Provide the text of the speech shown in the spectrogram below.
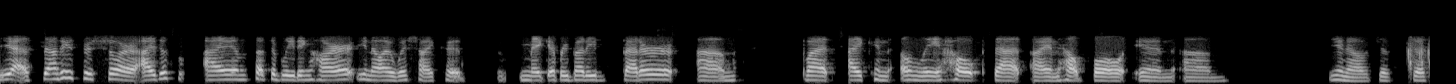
Yes, boundaries for sure. I just, I am such a bleeding heart. You know, I wish I could make everybody better. Um, but I can only hope that I am helpful in, um, you know, just, just,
